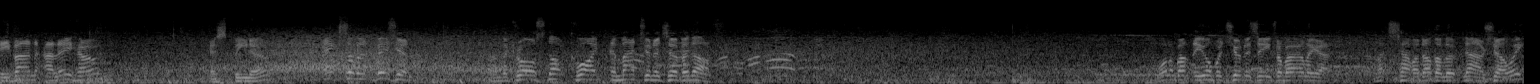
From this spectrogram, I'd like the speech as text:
Ivan Alejo. Espino. Excellent vision. And the cross not quite imaginative enough. What about the opportunity from earlier? Let's have another look now, shall we?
